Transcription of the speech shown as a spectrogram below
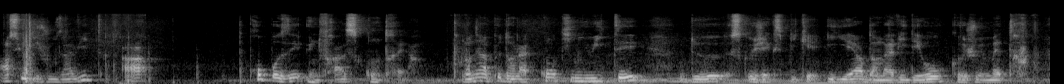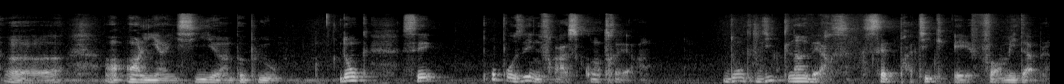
Ensuite, je vous invite à proposer une phrase contraire. On est un peu dans la continuité de ce que j'ai expliqué hier dans ma vidéo que je vais mettre euh, en, en lien ici un peu plus haut. Donc, c'est proposer une phrase contraire. Donc, dites l'inverse. Cette pratique est formidable.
